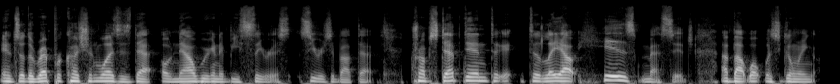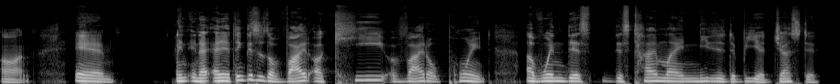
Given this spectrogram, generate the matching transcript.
And so the repercussion was is that oh now we're going to be serious serious about that. Trump stepped in to to lay out his message about what was going on, and and, and I, and I think this is a vital, a key vital point of when this this timeline needed to be adjusted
